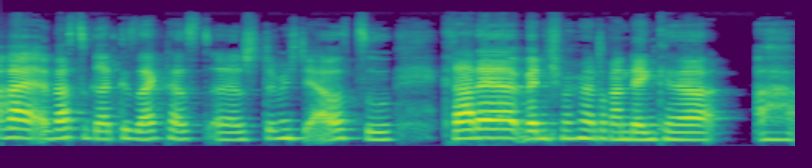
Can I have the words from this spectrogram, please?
aber was du gerade gesagt hast, äh, stimme ich dir auch zu. Gerade wenn ich manchmal dran denke, äh,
